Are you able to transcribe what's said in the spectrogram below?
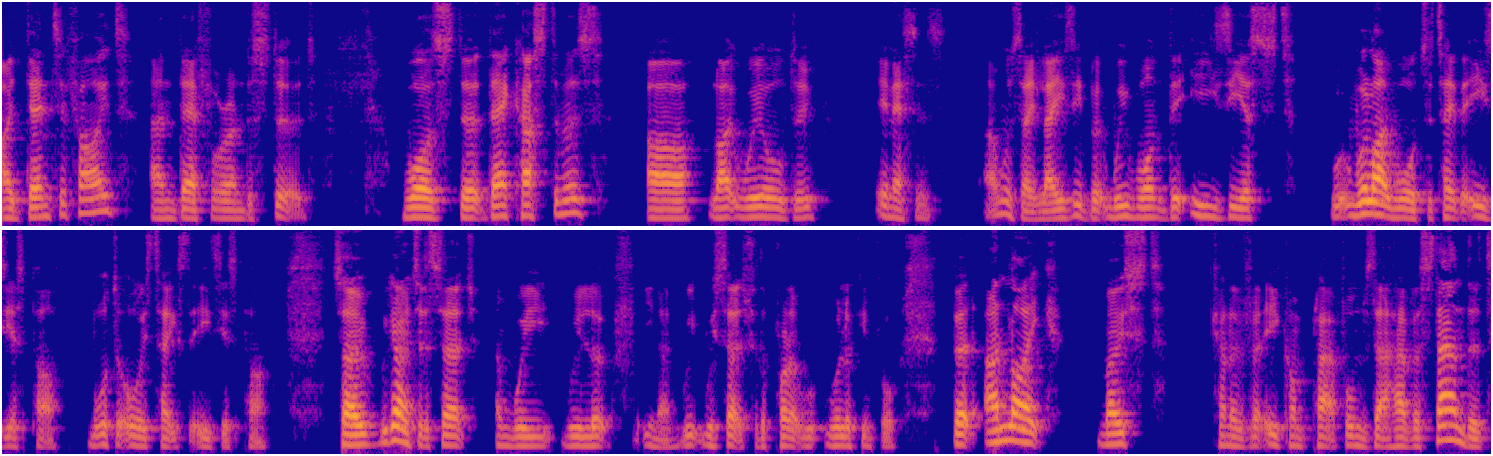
identified and therefore understood was that their customers are like we all do in essence i won't say lazy but we want the easiest we're like water take the easiest path. Water always takes the easiest path. So we go into the search and we we look for, you know we, we search for the product we're looking for. But unlike most kind of ecom platforms that have a standard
